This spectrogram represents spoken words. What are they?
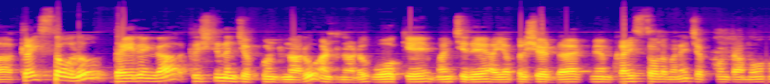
ఆ, క్రైస్తవులు ధైర్యంగా క్రిస్టియన్ అని చెప్పుకుంటున్నారు అంటున్నాడు. ఓకే మంచిదే ఐ అప్రిషియేట్ దాట్. మేము క్రైస్తవులమనే చెప్పుకుంటాము.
